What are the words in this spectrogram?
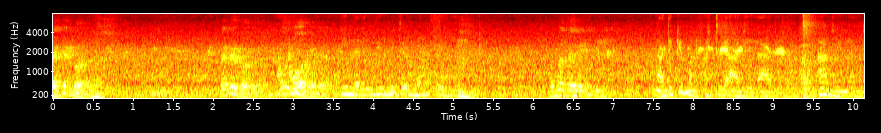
racket full power ಇದೆ ಇದ್ದೀರಿ. ಮೊಬೈಲ್ ಕೈಗೆ ಅದಕ್ಕೆ ಮನೆ ಫಸ್ಟಿಗೆ ಆಗಲಿಲ್ಲ ಆಗಲಿಲ್ಲ ಆಗಲಿಲ್ಲ ಆಗಲಿಲ್ಲ.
